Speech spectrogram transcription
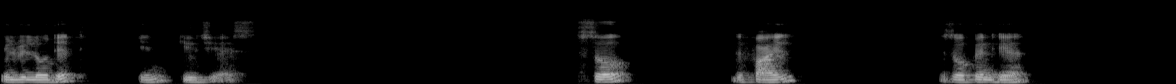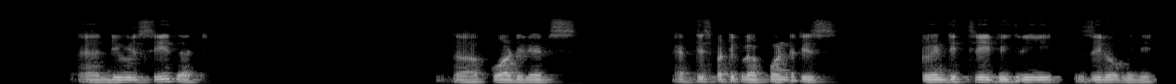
will be loaded in QGIS. So the file is open here. And you will see that the coordinates at this particular point that is 23 degree 0 minute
